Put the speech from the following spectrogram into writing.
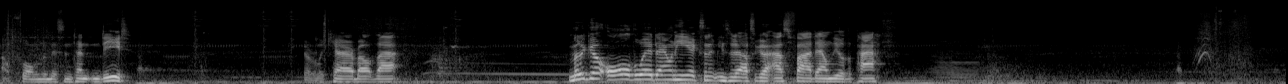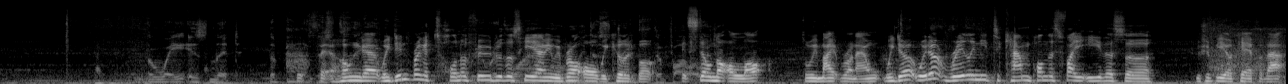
Malformed with misintent indeed. Don't really care about that. I'm gonna go all the way down here because it means we don't have to go as far down the other path. The way is lit. The path Bit is of hunger. We didn't bring a ton of food with us here. I mean, we brought all we could, but it's still not a lot, so we might run out. We don't we don't really need to camp on this fight either, so we should be okay for that.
